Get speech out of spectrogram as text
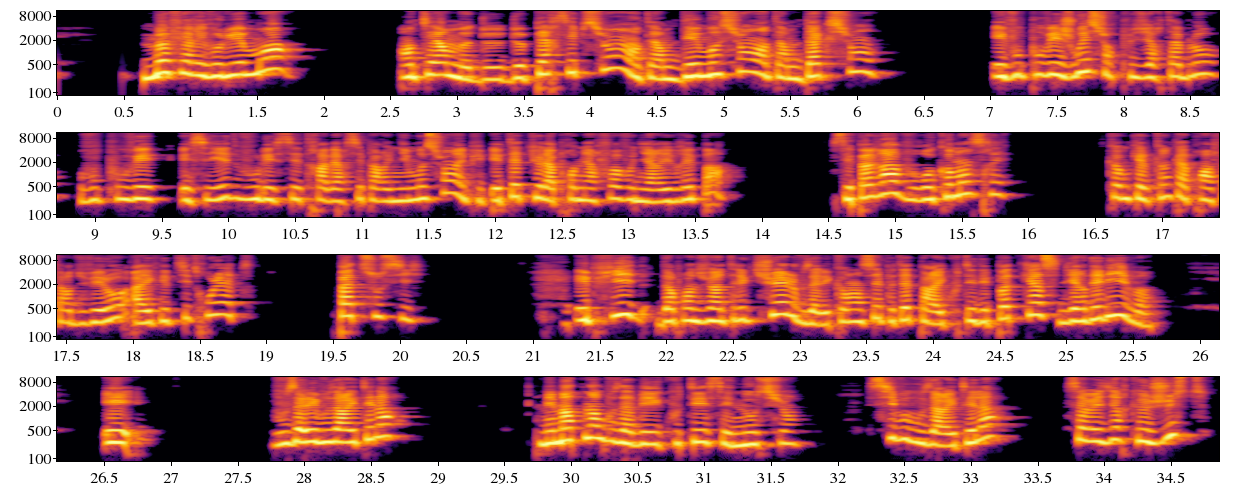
me faire évoluer moi, en termes de, perception, en termes d'émotion, en termes d'action, et vous pouvez jouer sur plusieurs tableaux. Vous pouvez essayer de vous laisser traverser par une émotion et puis et peut-être que la première fois vous n'y arriverez pas. C'est pas grave, vous recommencerez. Comme quelqu'un qui apprend à faire du vélo avec les petites roulettes. Pas de souci. Et puis, d'un point de vue intellectuel, vous allez commencer peut-être par écouter des podcasts, lire des livres. Et vous allez vous arrêter là. Mais maintenant que vous avez écouté ces notions, si vous vous arrêtez là, ça veut dire que juste,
